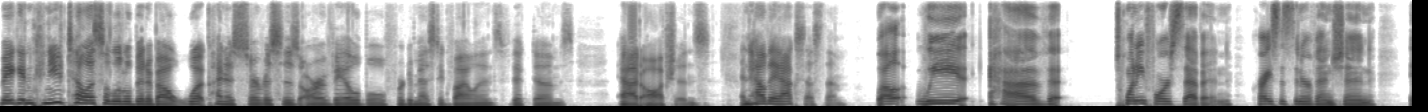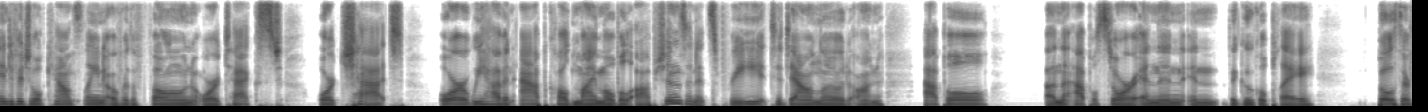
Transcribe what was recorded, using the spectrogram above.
Megan, can you tell us a little bit about what kind of services are available for domestic violence victims at Options and how they access them? Well, we have 24 7 crisis intervention, individual counseling over the phone or text or chat, or we have an app called My Mobile Options, and it's free to download on Apple on the Apple Store and then in the Google Play. Both are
